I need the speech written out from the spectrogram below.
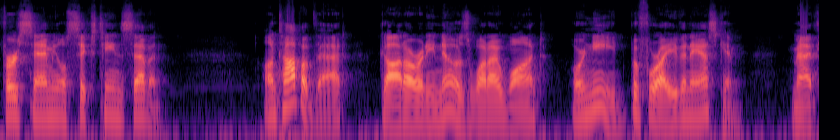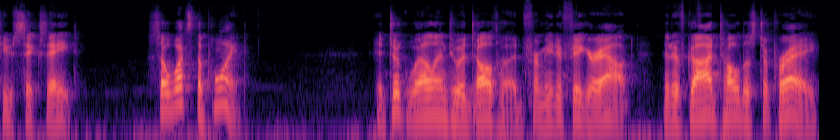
1 Samuel 16:7. On top of that, God already knows what I want or need before I even ask him. Matthew 6:8. So what's the point? It took well into adulthood for me to figure out that if God told us to pray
